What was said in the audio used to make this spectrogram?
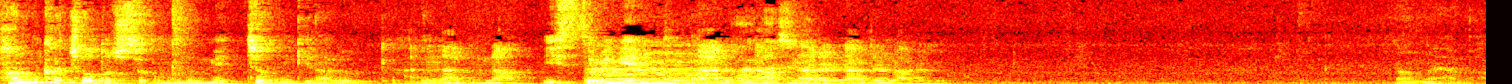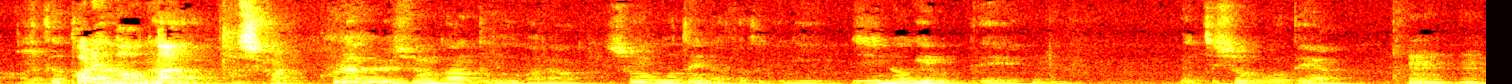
ハンカチ落としとかもでもめっちゃ本気になるけど、なるな。イストリゲームとうんか。なるな。なるなるなるなんなんやろな人あれなんなんやかろ確かに。比べる瞬間ってことかな。勝負事になった時に人狼ゲームってめっちゃ勝負事やん。うんうん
